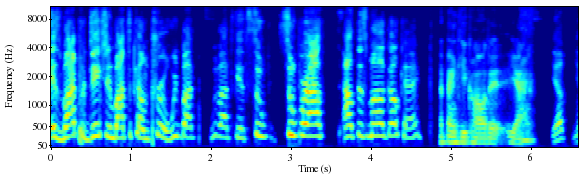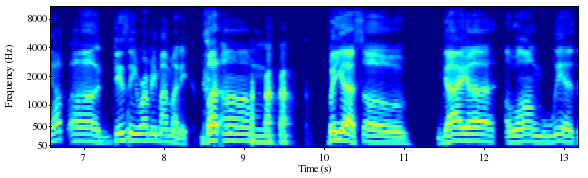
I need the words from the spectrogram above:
Is my prediction about to come true? We about we about to get super super out out this mug? Okay. I think you called it. Yeah. Yep, yep. Uh, Disney run me my money, but um, but yeah. So Gaia, along with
